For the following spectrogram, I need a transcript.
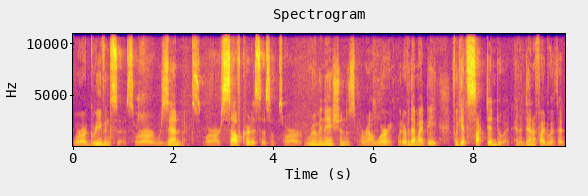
or our grievances or our resentments or our self-criticisms or our ruminations around worry, whatever that might be, if we get sucked into it and identified with it,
